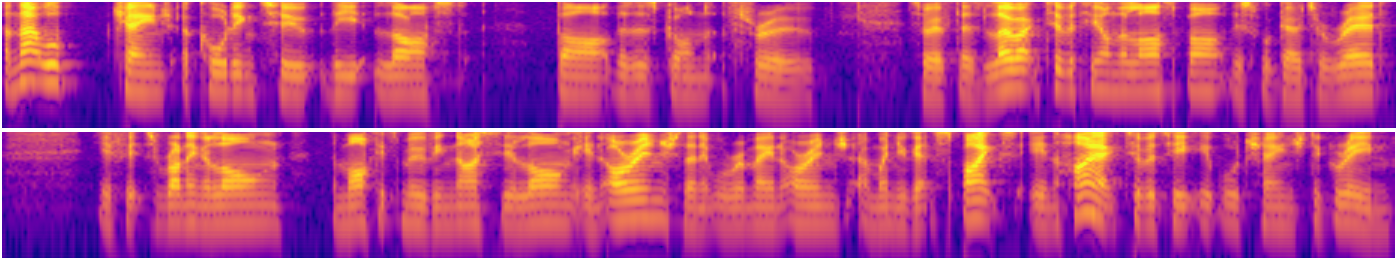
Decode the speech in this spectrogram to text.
And that will change according to the last bar that has gone through. So if there's low activity on the last bar, this will go to red. If it's running along, the market's moving nicely along in orange, then it will remain orange. And when you get spikes in high activity, it will change to green.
